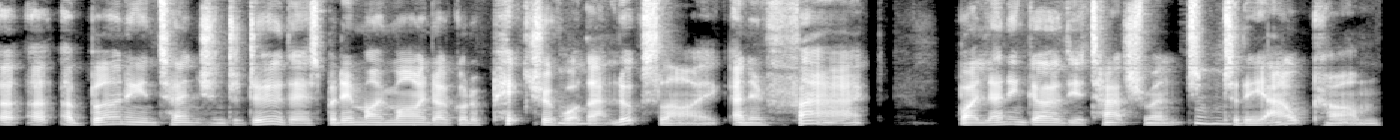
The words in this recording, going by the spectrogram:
a, a, a, burning intention to do this, but in my mind, I've got a picture of what mm-hmm. that looks like. And in fact, by letting go of the attachment mm-hmm. to the outcome,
